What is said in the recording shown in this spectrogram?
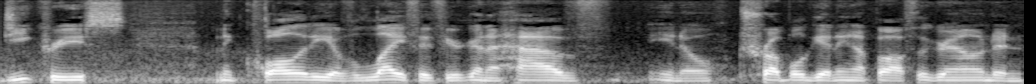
decrease the quality of life if you're going to have you know trouble getting up off the ground and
